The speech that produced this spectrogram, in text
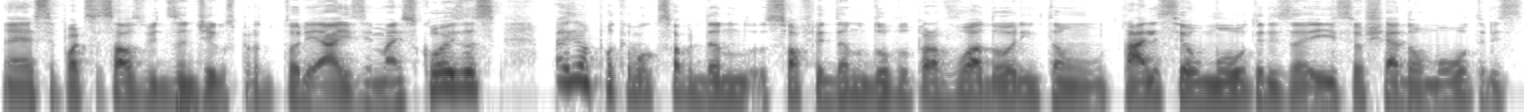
É, você pode acessar os vídeos antigos para tutoriais e mais coisas. Mas é um Pokémon que sofre dano, sofre dano duplo para voador. Então, talhe seu Moltres aí, seu Shadow Moltres,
